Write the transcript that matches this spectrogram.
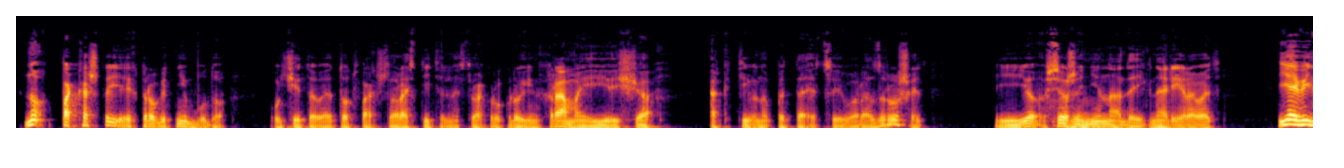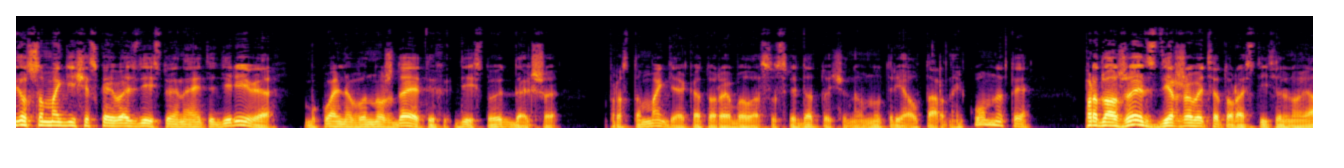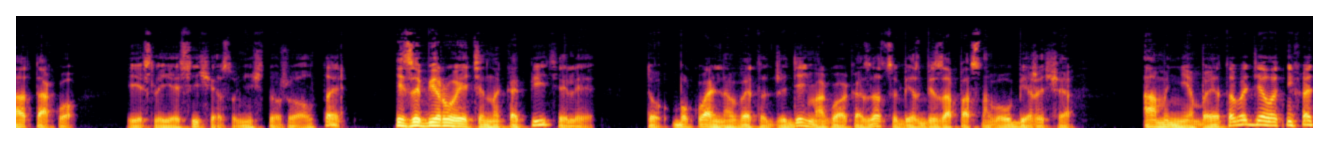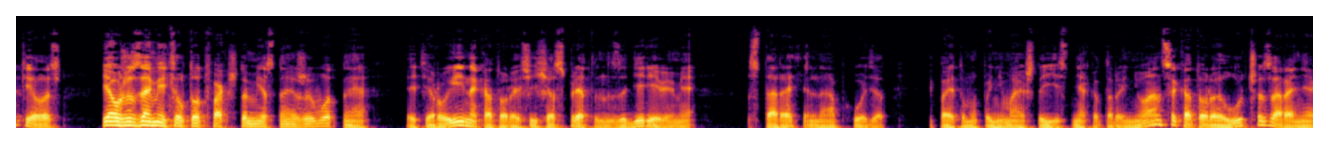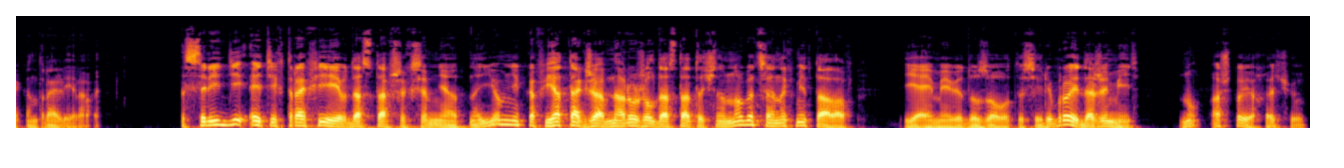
Но пока что я их трогать не буду, учитывая тот факт, что растительность вокруг руин храма и ее еще активно пытается его разрушить, ее все же не надо игнорировать. Я видел, что магическое воздействие на эти деревья буквально вынуждает их действовать дальше. Просто магия, которая была сосредоточена внутри алтарной комнаты, продолжает сдерживать эту растительную атаку. Если я сейчас уничтожу алтарь и заберу эти накопители, то буквально в этот же день могу оказаться без безопасного убежища. А мне бы этого делать не хотелось. Я уже заметил тот факт, что местные животные, эти руины, которые сейчас спрятаны за деревьями, старательно обходят. И поэтому понимаю, что есть некоторые нюансы, которые лучше заранее контролировать. Среди этих трофеев, доставшихся мне от наемников, я также обнаружил достаточно много ценных металлов. Я имею в виду золото, серебро и даже медь. Ну, а что я хочу?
